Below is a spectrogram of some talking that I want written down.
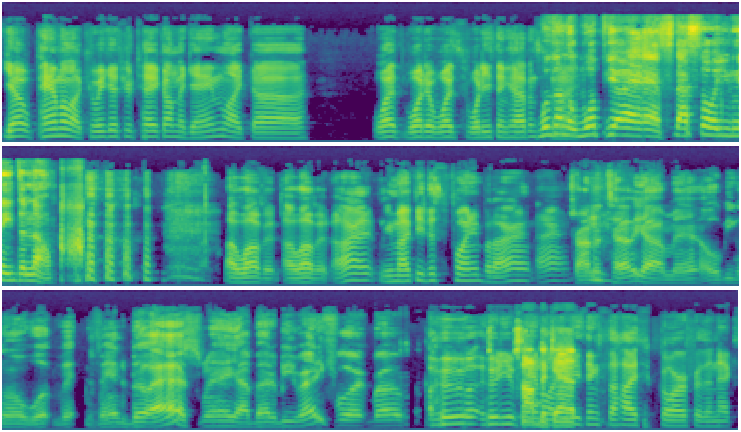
Yo, Pamela, can we get your take on the game? Like, uh, what, what, it was, what do you think happens We're gonna whoop your ass. That's all you need to know. I love it. I love it. All right, you might be disappointed, but all right, all right. Trying to tell y'all, man. Obi gonna whoop Va- Vanderbilt ass, man. Y'all better be ready for it, bro. Who, who do you, Stop the Pamela? Who do you think's the high score for the Knicks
